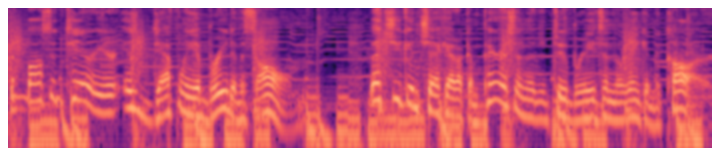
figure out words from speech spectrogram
the Boston Terrier is definitely a breed of its own. But you can check out a comparison of the two breeds in the link in the card.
